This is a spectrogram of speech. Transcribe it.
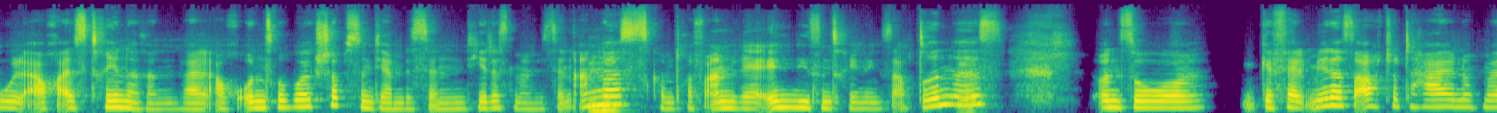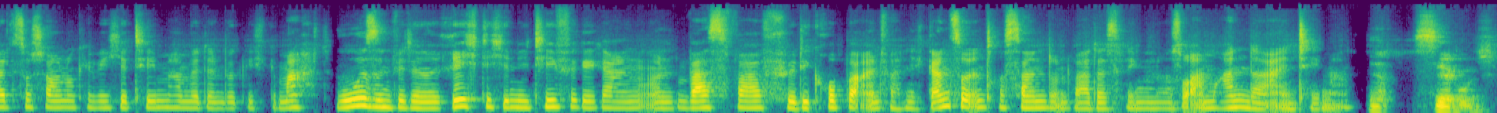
cool, auch als Trainerin, weil auch unsere Workshops sind ja ein bisschen, jedes Mal ein bisschen anders. Es kommt drauf an, wer in diesen Trainings auch drin Mhm. Ja. ist. Und so gefällt mir das auch total, nochmal zu schauen, okay, welche Themen haben wir denn wirklich gemacht? Wo sind wir denn richtig in die Tiefe gegangen? Und was war für die Gruppe einfach nicht ganz so interessant und war deswegen nur so am Rande ein Thema? Ja, sehr gut.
